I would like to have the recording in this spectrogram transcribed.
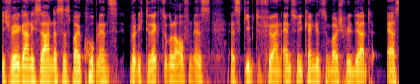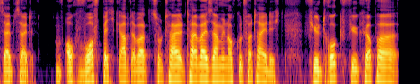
ich will gar nicht sagen, dass es bei Koblenz wirklich direkt so gelaufen ist. Es gibt für einen Anthony Kennedy zum Beispiel, der hat erste Halbzeit auch Wurfpech gehabt, aber zum Teil, teilweise haben wir ihn auch gut verteidigt. Viel Druck, viel Körper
